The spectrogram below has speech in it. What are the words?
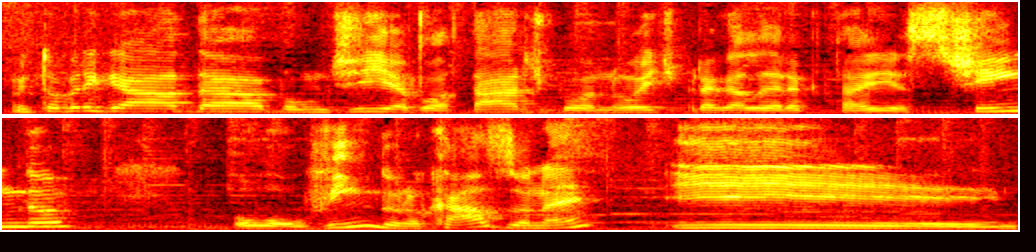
Muito obrigada, bom dia, boa tarde, boa noite para a galera que está aí assistindo, ou ouvindo, no caso, né? E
